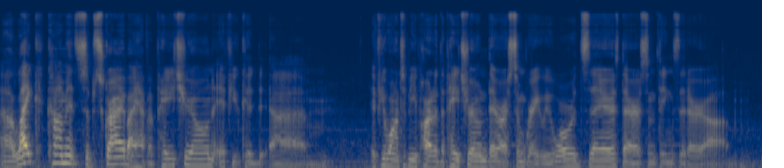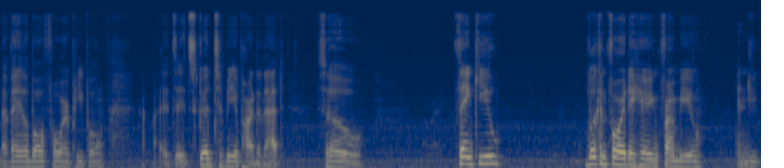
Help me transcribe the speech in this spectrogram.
uh, like, comment, subscribe. I have a Patreon. If you could, um, if you want to be part of the Patreon, there are some great rewards there. There are some things that are um, available for people. It's, it's good to be a part of that. So, thank you. Looking forward to hearing from you. And you,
